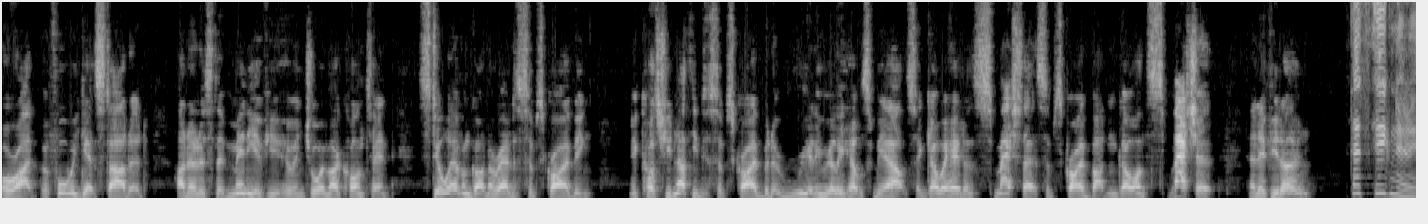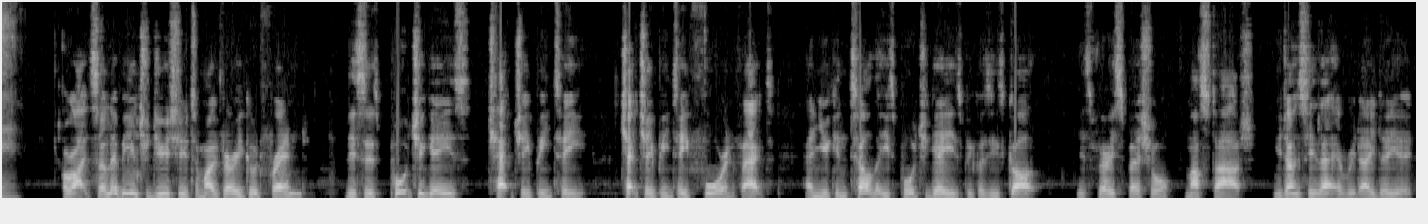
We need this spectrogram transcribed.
Alright, before we get started, I noticed that many of you who enjoy my content still haven't gotten around to subscribing. It costs you nothing to subscribe, but it really, really helps me out. So go ahead and smash that subscribe button. Go on, smash it. And if you don't, That's ignorant. Alright, so let me introduce you to my very good friend. This is Portuguese ChatGPT. ChatGPT 4, in fact. And you can tell that he's Portuguese because he's got this very special mustache. You don't see that every day, do you?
